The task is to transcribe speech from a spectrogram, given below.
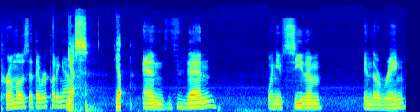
promos that they were putting out. Yes. Yep. and then when you see them in the ring,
